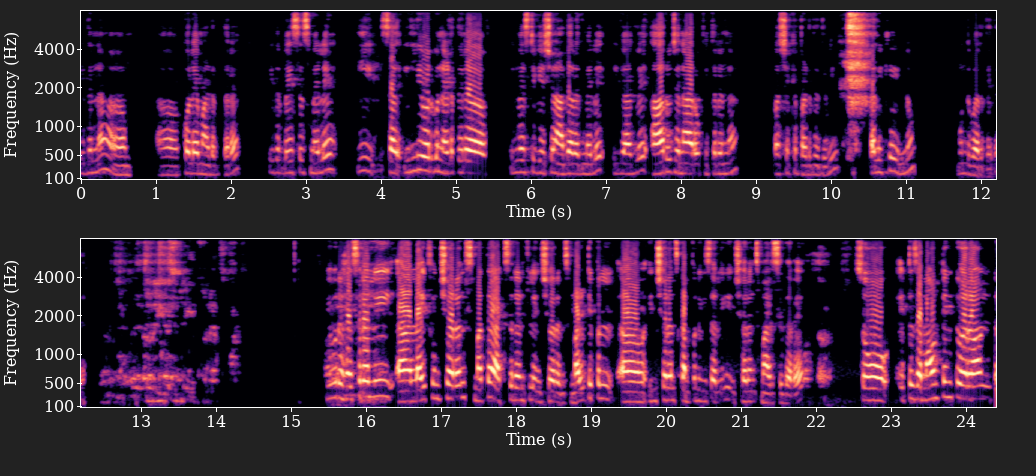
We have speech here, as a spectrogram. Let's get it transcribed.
ಇದನ್ನ ಕೊಲೆ ಮಾಡಿರ್ತಾರೆ. ಇದ್ರ ಬೇಸಿಸ್ ಮೇಲೆ ಈ ಸ, ಇಲ್ಲಿವರೆಗೂ ನಡೆದಿರೋ ಇನ್ವೆಸ್ಟಿಗೇಷನ್ ಆಧಾರದ ಮೇಲೆ ಈಗಾಗಲೇ ಆರು ಜನ ಆರೋಪಿತರನ್ನ ವಶಕ್ಕೆ ಪಡೆದಿದ್ದೀವಿ. ತನಿಖೆ ಇನ್ನು ಮುಂದುವರೆದಿದೆ. ಇವರ ಹೆಸರಲ್ಲಿ ಲೈಫ್ ಇನ್ಶೂರೆನ್ಸ್ ಮತ್ತೆ accidental insurance multiple insurance companies ಅಲ್ಲಿ ಇನ್ಶೂರೆನ್ಸ್ ಮಾಡಿಸಿದ್ದಾರೆ. So it is amounting to around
